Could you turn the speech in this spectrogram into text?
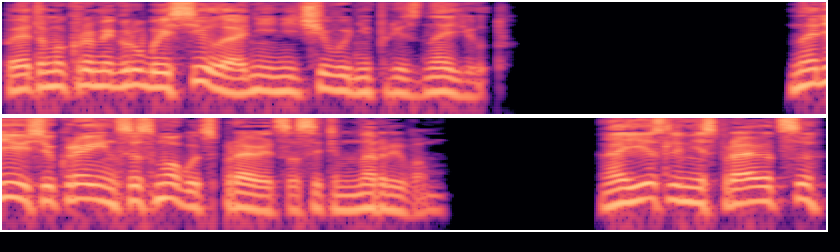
поэтому кроме грубой силы они ничего не признают. Надеюсь, украинцы смогут справиться с этим нарывом. А если не справятся?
